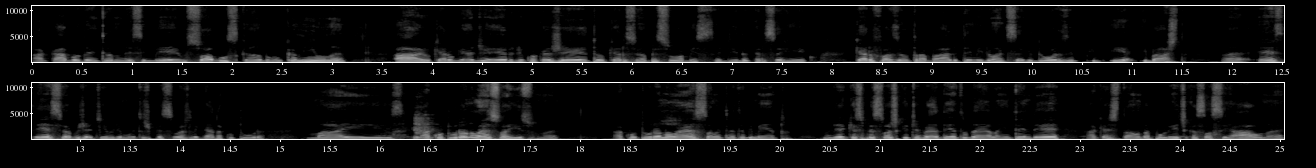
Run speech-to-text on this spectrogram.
acabam entrando nesse meio só buscando um caminho, né? Ah, eu quero ganhar dinheiro de qualquer jeito, eu quero ser uma pessoa bem-sucedida, eu quero ser rico, quero fazer um trabalho, ter milhões de seguidores e, e, e basta. Né? Esse, esse, é o objetivo de muitas pessoas ligadas à cultura. Mas a cultura não é só isso, né? A cultura não é só um entretenimento. No dia que as pessoas que estiverem dentro dela entender a questão da política social, né,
